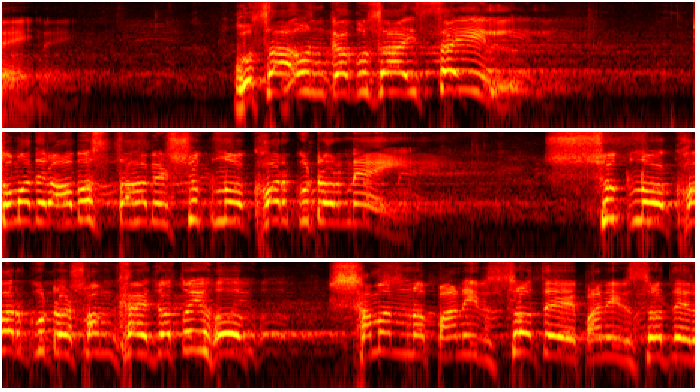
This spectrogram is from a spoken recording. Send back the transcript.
নেই উনকা তোমাদের অবস্থা হবে শুকনো খড়কুটোর নেই শুকনো খড়কুটো সংখ্যায় যতই হোক, সামান্য পানির স্রোতে, পানির স্রোতের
